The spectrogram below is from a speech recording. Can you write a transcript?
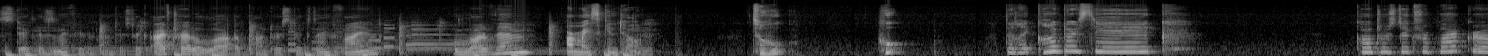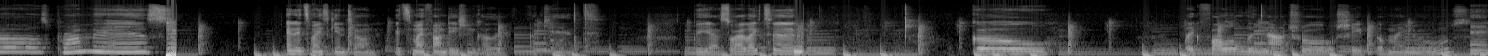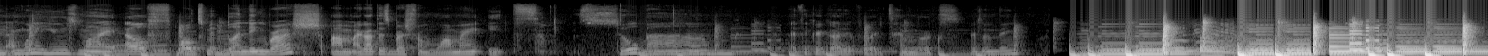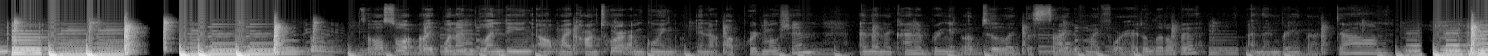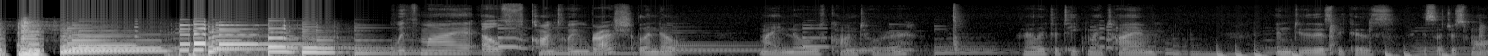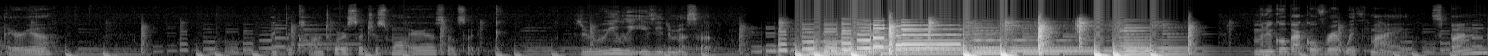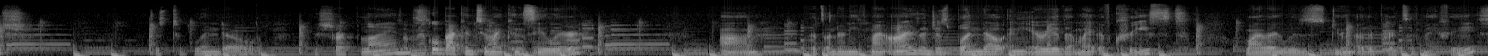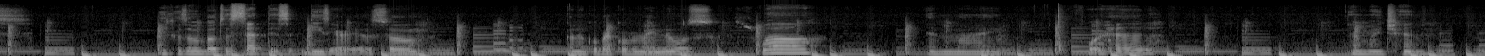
stick. This is my favorite contour stick. I've tried a lot of contour sticks and I find a lot of them are my skin tone. So who, who, they're like contour stick. Contour stick for black girls, promise. And it's my skin tone. It's my foundation color. I can't. But yeah, so I like to go like follow the natural shape of my nose. And I'm gonna use my e.l.f. Ultimate Blending Brush. Um, I got this brush from Walmart. It's so bomb. I think I got it for like 10 bucks or something. Like when I'm blending out my contour, I'm going in an upward motion and then I kind of bring it up to like the side of my forehead a little bit and then bring it back down. With my e.l.f. contouring brush, blend out my nose contour. And I like to take my time and do this because it's such a small area. Like the contour is such a small area, so it's like, it's really easy to mess up. I'm gonna go back over it with my sponge just to blend out the sharp lines. So I'm gonna go back into my concealer um, that's underneath my eyes and just blend out any area that might have creased while I was doing other parts of my face because I'm about to set this these areas. So I'm gonna go back over my nose as well and my forehead and my chin.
